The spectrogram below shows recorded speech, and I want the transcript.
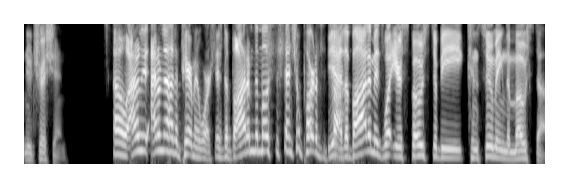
nutrition. Oh, I don't I don't know how the pyramid works. Is the bottom the most essential part of the top? Yeah, the bottom is what you're supposed to be consuming the most of.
